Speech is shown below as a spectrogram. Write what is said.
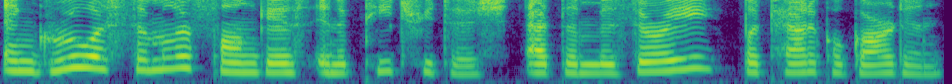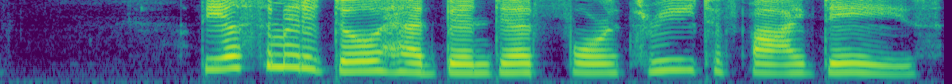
and grew a similar fungus in a petri dish at the Missouri Botanical Garden. The estimated Doe had been dead for three to five days.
